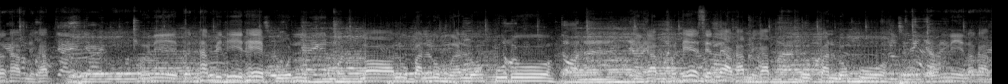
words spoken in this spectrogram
นะครับนี่ครับมือนี้เป็นทำพิธีเทปูนรอรูปปั้นรูปเหมือนหลวงปู่ดูนี่ครับประเทศเสร็จแล้วครับนี่ครับรูปปั้นหลวงปู่องค์นี้นะครับ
